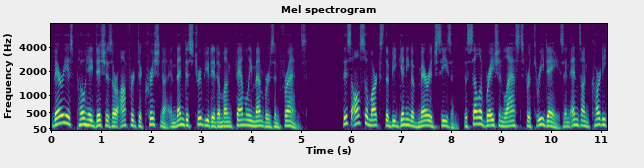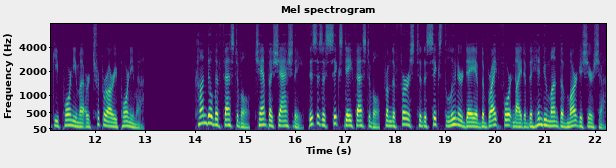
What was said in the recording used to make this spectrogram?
Various pohe dishes are offered to Krishna and then distributed among family members and friends. This also marks the beginning of marriage season. The celebration lasts for three days and ends on Kartiki Purnima or Tripurari Purnima. Khandoba festival, Champa Shashthi, this is a six-day festival, from the 1st to the 6th lunar day of the bright fortnight of the Hindu month of Margashirsha.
